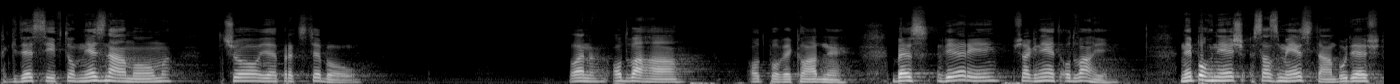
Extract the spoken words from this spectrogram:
kde si v tom neznámom, čo je pred tebou. Len odvaha odpovie kladne. Bez viery však nie je odvahy. Nepohneš sa z miesta, budeš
